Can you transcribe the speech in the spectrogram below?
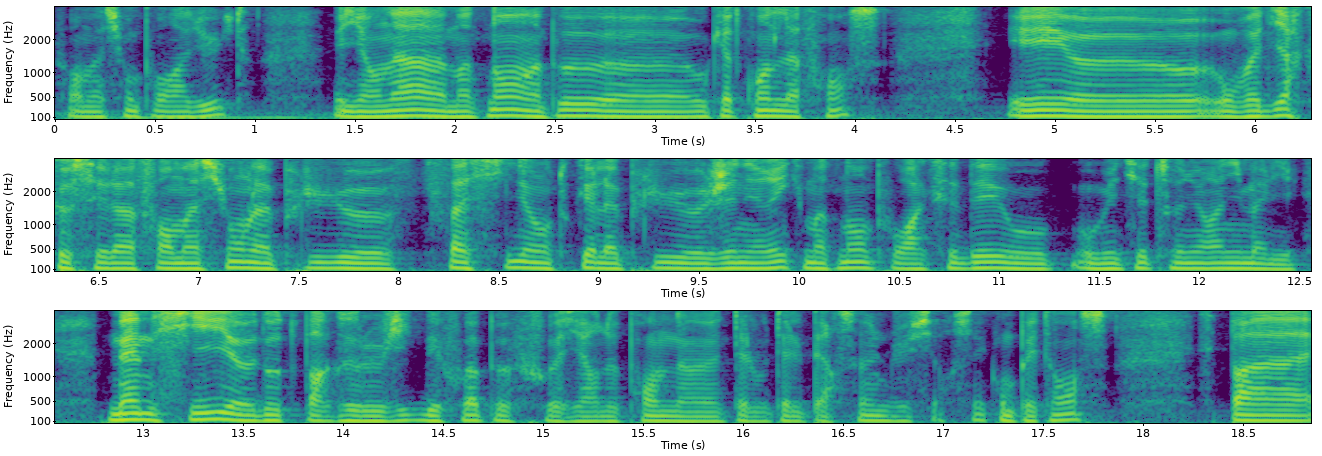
formation pour adultes, et il y en a maintenant un peu euh, aux quatre coins de la France. Et euh, on va dire que c'est la formation la plus euh, facile, en tout cas la plus euh, générique maintenant pour accéder au, métier de soigneur animalier. Même si d'autres parcs zoologiques des fois peuvent choisir de prendre telle ou telle personne juste sur ses compétences. C'est pas,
